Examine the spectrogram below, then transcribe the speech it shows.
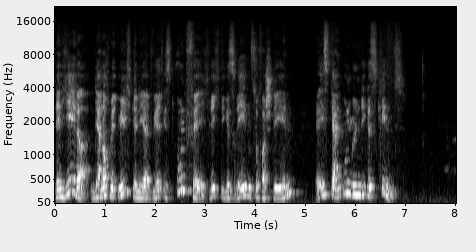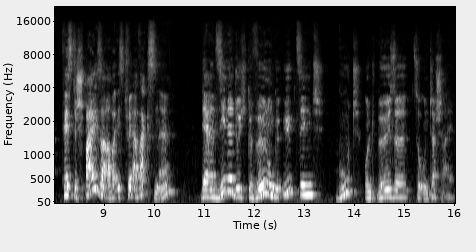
Denn jeder, der noch mit Milch genährt wird, ist unfähig, richtiges Reden zu verstehen. Er ist ja ein unmündiges Kind. Feste Speise aber ist für Erwachsene, deren Sinne durch Gewöhnung geübt sind, gut und böse zu unterscheiden.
